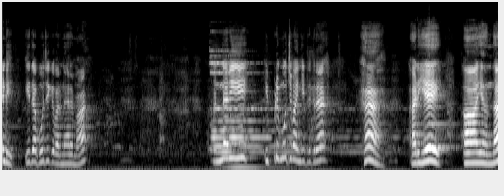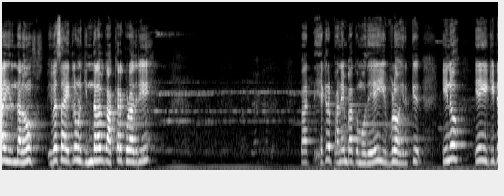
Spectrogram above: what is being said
ஏண்டி இதை பூஜைக்கு வர நேரமா? அண்ணடி இப்படி மூச்சு வாங்கிட்டு இருக்கிற? ஹ, அடியே இருந்தா இருந்தாலும் விவசாயத்தில் உனக்கு இந்த அளவுக்கு அக்கறை கூடாதுடி. பத்து ஏக்கரை பண்ணையம் பார்க்கும்போதே இவ்வளோ இருக்குது இன்னும் எங்கள் கிட்ட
